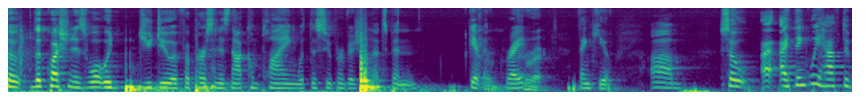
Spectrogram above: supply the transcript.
So the question is, what would you do if a person is not complying with the supervision that's been given, right? Correct. Thank you. Um, so I, I think we have to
